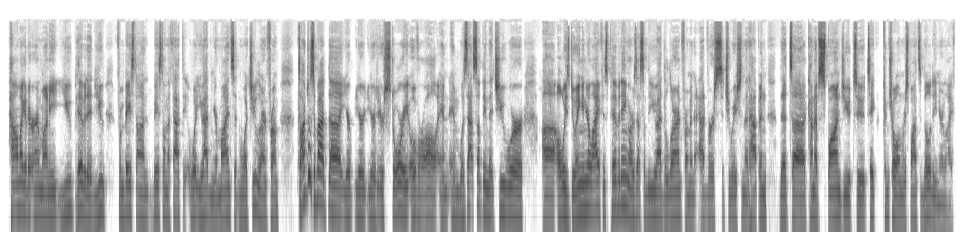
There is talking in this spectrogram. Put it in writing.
How am I going to earn money? You pivoted. You from based on based on the fact that what you had in your mindset and what you learned from. Talk to us about uh, your your your your story overall. And and was that something that you were uh, always doing in your life? Is pivoting, or is that something you had to learn from an adverse situation that happened that uh, kind of spawned you to take control and responsibility in your life?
